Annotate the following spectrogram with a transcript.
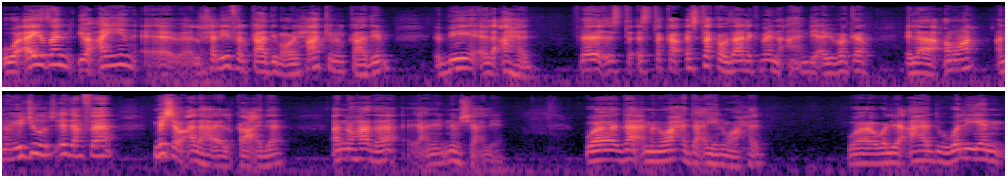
وأيضا يعين آه، الخليفة القادم أو الحاكم القادم بالعهد. فاستقوا ذلك من عهد أبي بكر إلى عمر أنه يجوز. اذا فمشوا على هاي القاعدة أنه هذا يعني نمشي عليه. ودائما واحد يعين واحد. وولي عهد وولي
